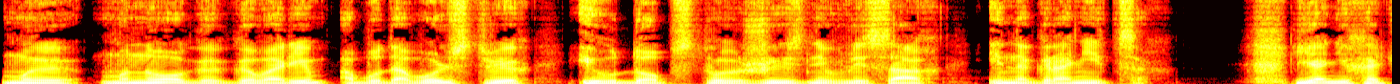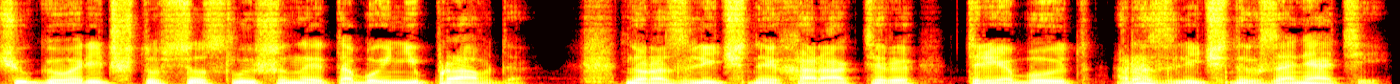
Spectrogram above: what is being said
«Мы много говорим об удовольствиях и удобствах жизни в лесах и на границах. Я не хочу говорить, что все слышанное тобой неправда, но различные характеры требуют различных занятий.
